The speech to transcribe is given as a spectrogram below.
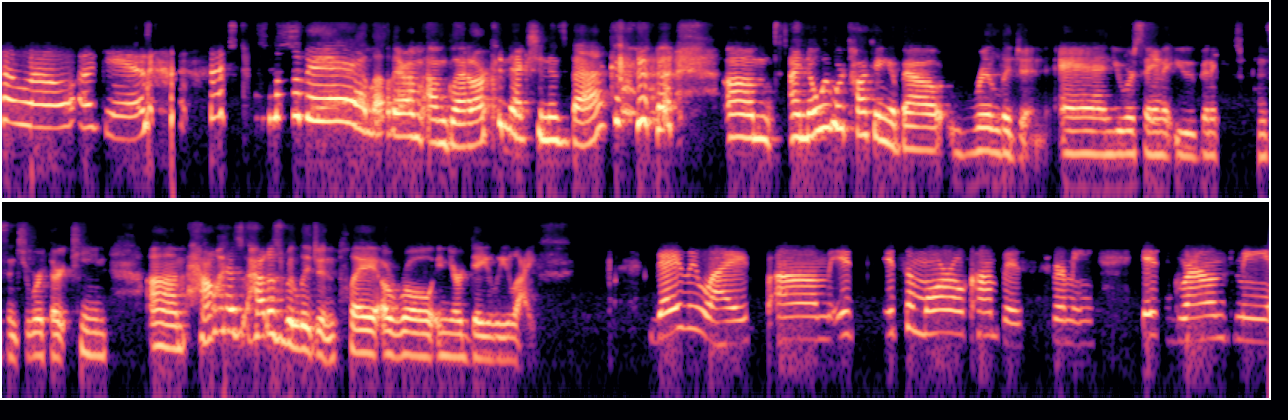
Hello again. Hello there. Hello there. I'm, I'm glad our connection is back. um, I know we were talking about religion, and you were saying that you've been a Christian since you were 13. Um, how has how does religion play a role in your daily life? Daily life, um, it it's a moral compass for me. It grounds me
